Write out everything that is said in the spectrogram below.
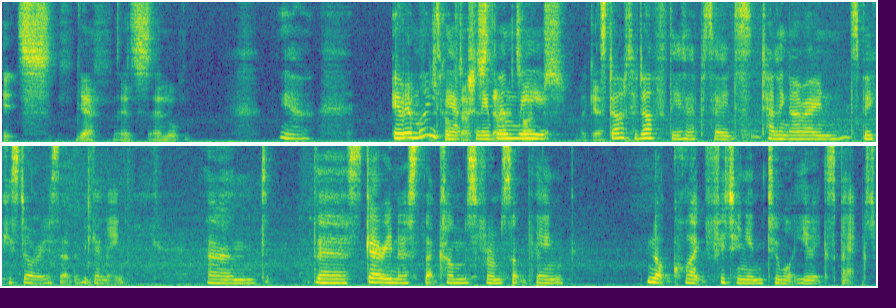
it's yeah, it's and Yeah. It yeah, reminds me comes down to actually when we again. started off these episodes telling our own spooky stories at the beginning, and the scariness that comes from something not quite fitting into what you expect.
